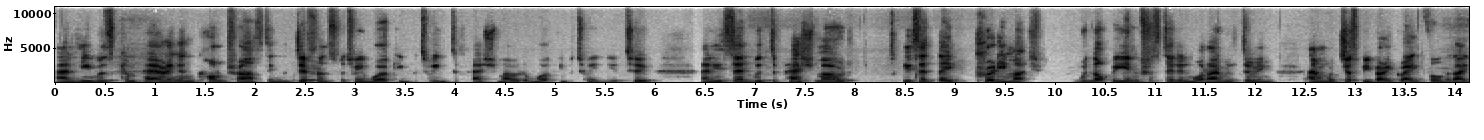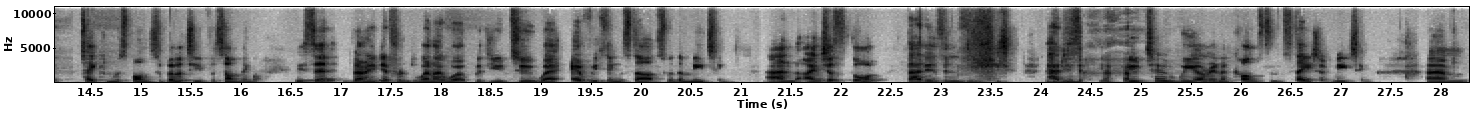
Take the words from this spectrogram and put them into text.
And he was comparing and contrasting the difference between working between Depeche Mode and working between U2. And he said, with Depeche Mode, he said they pretty much would not be interested in what I was doing and would just be very grateful that I'd taken responsibility for something. He said, very different to when I work with U2, where everything starts with a meeting. And I just thought that is indeed, that is U2. We are in a constant state of meeting. Um,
